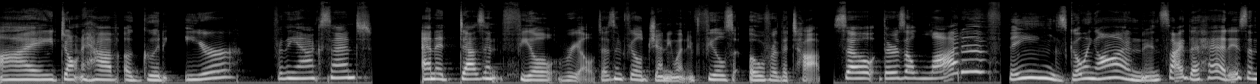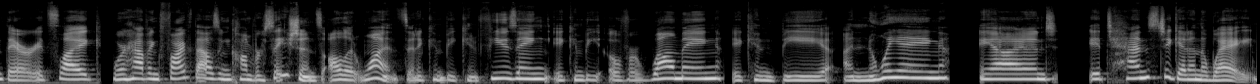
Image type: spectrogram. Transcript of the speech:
I don't have a good ear for the accent. And it doesn't feel real, it doesn't feel genuine. It feels over the top. So there's a lot of things going on inside the head, isn't there? It's like we're having 5,000 conversations all at once, and it can be confusing, it can be overwhelming, it can be annoying. And it tends to get in the way,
